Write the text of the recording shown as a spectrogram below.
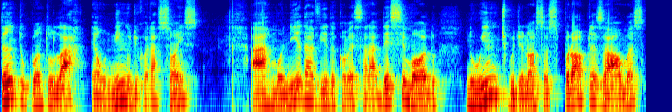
tanto quanto o lar é um ninho de corações, a harmonia da vida começará desse modo no íntimo de nossas próprias almas,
